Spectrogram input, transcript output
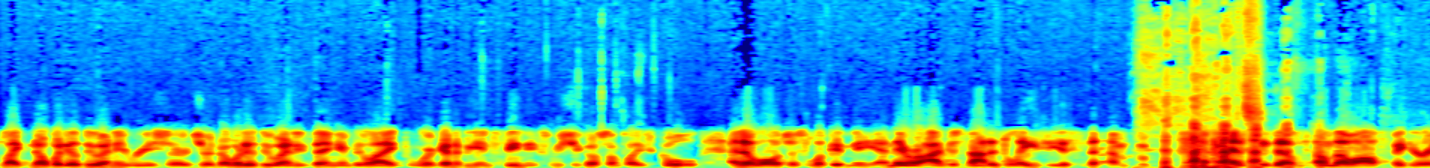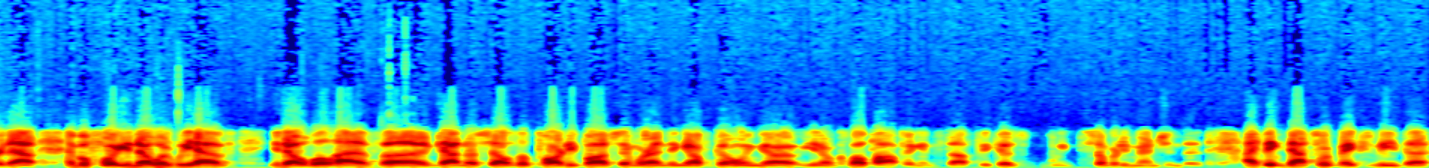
like nobody will do any research or nobody will do anything and be like, "We're going to be in Phoenix. We should go someplace cool," and they'll all just look at me. And they were, I'm just not as lazy as them. and they'll, they'll know I'll figure it out. And before you know it, we have, you know, we'll have uh, gotten ourselves a party bus and we're ending up going, uh, you know, club hopping and stuff because we somebody mentioned it. I think that's what makes me the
